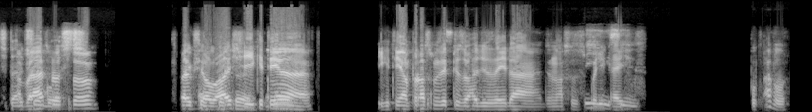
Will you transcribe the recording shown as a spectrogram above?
Espero abraço, que você professor. Espero que você goste e que tenha e que tenha próximos episódios aí da, dos nossos sim, podcasts. Sim. Por favor.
